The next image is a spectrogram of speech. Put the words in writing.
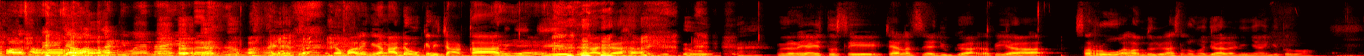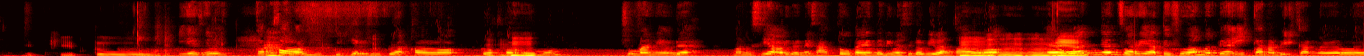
kalau sampai dijawab kan gimana gitu. Makanya tuh yang paling yang ada mungkin dicakar iya. digigit yang ada gitu. Sebenarnya itu sih challenge-nya juga tapi ya seru alhamdulillah selalu ngejalaninya gitu loh gitu iya sih karena kalau dipikir juga kalau dokter mm -hmm. umum cuman ya udah manusia organnya satu kayak yang tadi Mas Tito bilang kalau mm -hmm. hewan yeah. kan variatif banget ya ikan ada ikan lele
